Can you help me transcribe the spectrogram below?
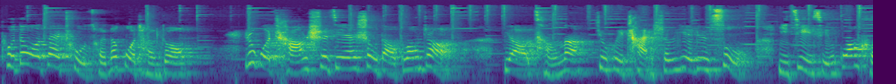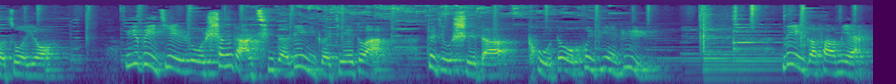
土豆在储存的过程中，如果长时间受到光照，表层呢就会产生叶绿素，以进行光合作用，预备进入生长期的另一个阶段，这就使得土豆会变绿。另一个方面，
